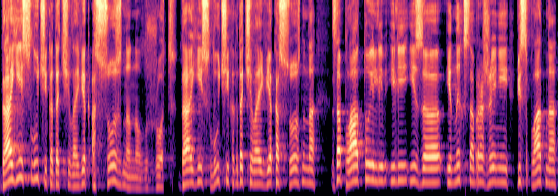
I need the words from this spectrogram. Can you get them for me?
Да, есть случаи, когда человек осознанно лжет. Да, есть случаи, когда человек осознанно за плату или, или из иных соображений бесплатно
